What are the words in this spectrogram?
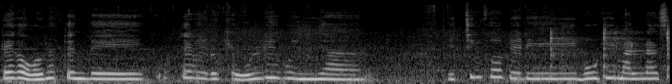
때가 어느 때인데 꽃대를 이렇게 올리고 있냐 이 팅커벨이 목이 말라서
